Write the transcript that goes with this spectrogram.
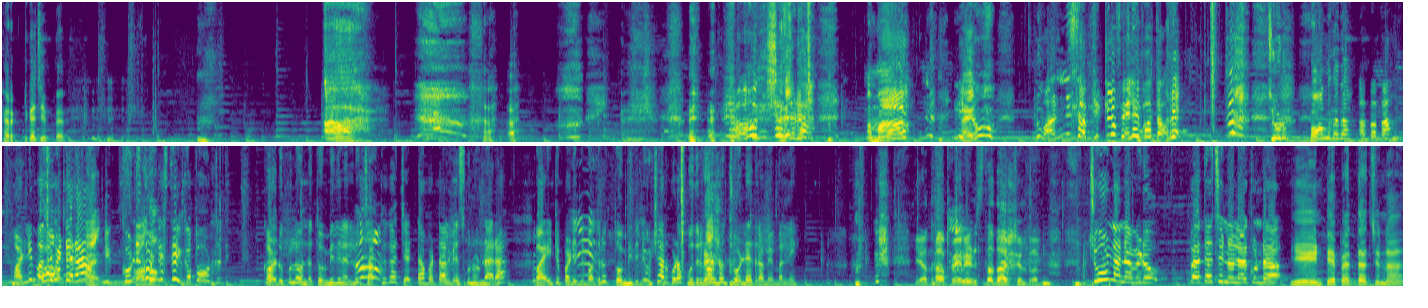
కరెక్ట్గా చెప్పావు. రాక్షసుడా! అమ్మా! నువ్వు అన్ని సబ్జెక్టులో ఫెయిల్ అయిపోతావు. చూడు బాగుంది కదా? అబ్బబ్బా మళ్ళీ మొదలు పెట్టారా? నీ గుండె. కొట్టేస్తే ఇంకా బాగుంటుంది. కడుపులో ఉన్న తొమ్మిది నెలలు చక్కగా చెట్టా పట్టాలు వేసుకుని ఉన్నారా? బయట పడింది మొదలు తొమ్మిది నిమిషాలు కూడా కుదిరకుండా చూడలేదురా మిమ్మల్ని. యథా పేరెంట్స్ తదా చిల్డ్రన్. చూడు నాన్న వీడు పెద్ద చిన్న లేకుండా. ఏంటే పెద్ద చిన్న?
